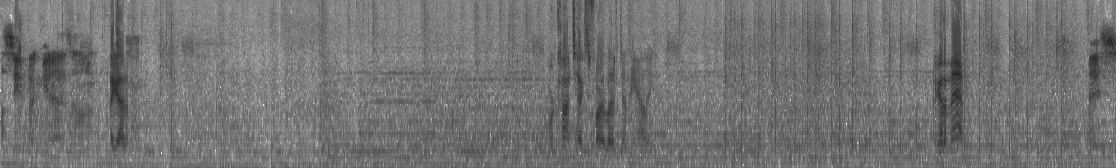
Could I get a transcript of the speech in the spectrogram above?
I'll see if I can get eyes on him. I got him. More contacts far left down the alley. I got a map. Nice.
